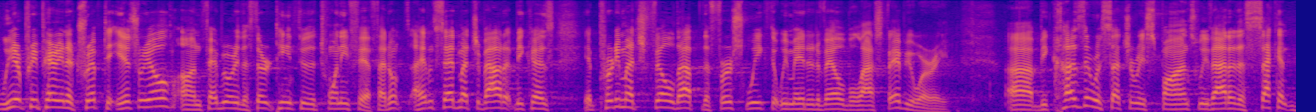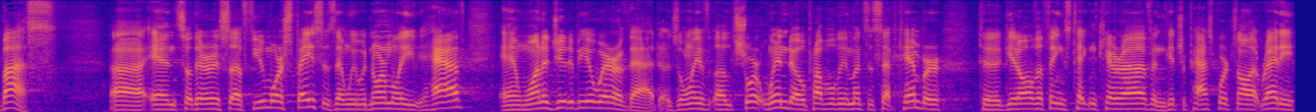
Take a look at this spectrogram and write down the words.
we are preparing a trip to Israel on February the 13th through the 25th. I, don't, I haven't said much about it because it pretty much filled up the first week that we made it available last February. Uh, because there was such a response, we've added a second bus. Uh, and so there's a few more spaces than we would normally have, and wanted you to be aware of that. It's only a, short window, probably the month of September, to get all the things taken care of and get your passports and all that ready.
